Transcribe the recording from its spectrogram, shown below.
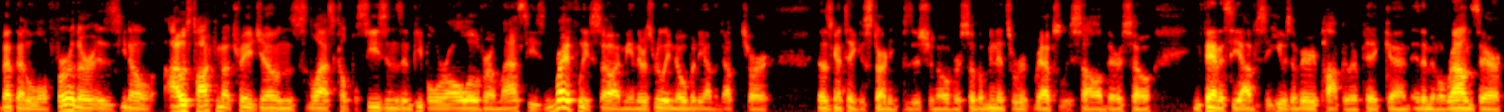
bet that a little further is you know I was talking about Tre Jones the last couple seasons and people were all over him last season, rightfully so. I mean, there's really nobody on the depth chart that was going to take his starting position over, so the minutes were, were absolutely solid there. So in fantasy, obviously, he was a very popular pick uh, in the middle rounds there.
